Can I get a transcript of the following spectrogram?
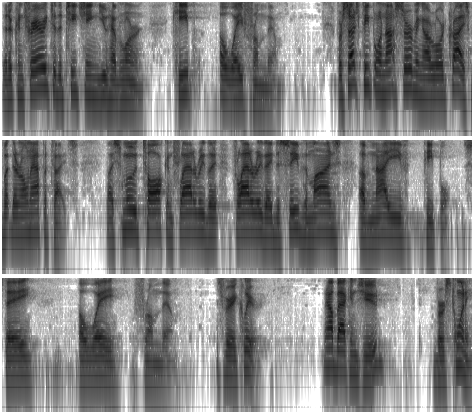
that are contrary to the teaching you have learned. Keep away from them. For such people are not serving our Lord Christ, but their own appetites. By smooth talk and flattery, they, flattery, they deceive the minds of naive people. Stay away from them. It's very clear. Now, back in Jude, verse 20.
